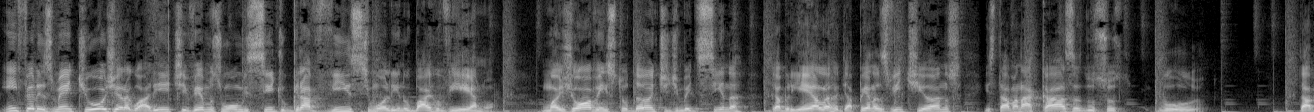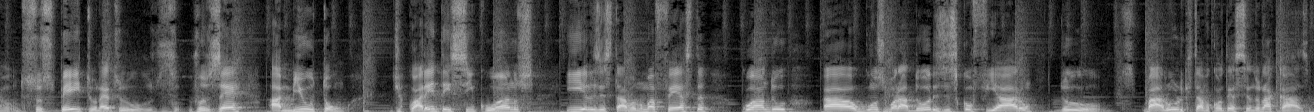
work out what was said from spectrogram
Infelizmente, hoje em Araguari tivemos um homicídio gravíssimo ali no bairro Vieno. Uma jovem estudante de medicina, Gabriela, de apenas 20 anos, estava na casa do, da, do suspeito, né, do José Hamilton, de 45 anos, e eles estavam numa festa quando ah, alguns moradores desconfiaram do barulho que estava acontecendo na casa.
